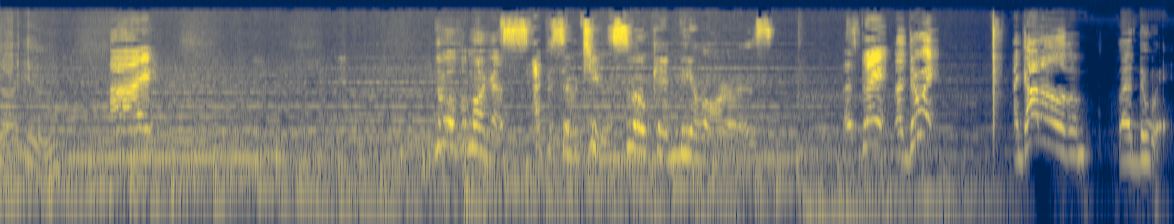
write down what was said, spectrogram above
that you? Hi. The Wolf Among Us, Episode 2, Smoke and Mirrors. Let's play it. Let's do it. I got all of them. Let's do it.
